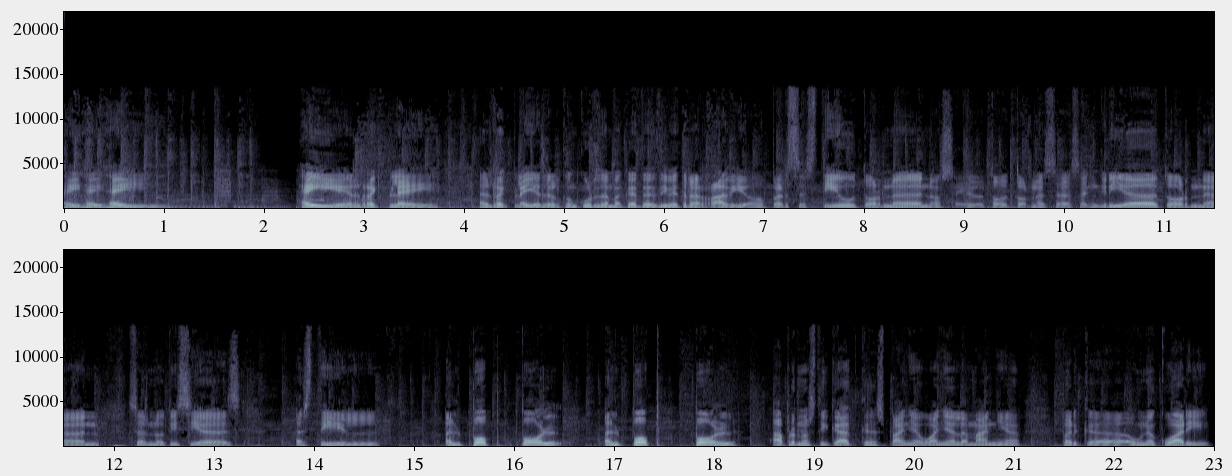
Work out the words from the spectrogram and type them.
Hey, hey, hey. Hey, el Rec Play. El Rec Play és el concurs de maquetes d'IV3 Ràdio. Per l'estiu torna, no sé, de tot. Torna la sangria, tornen les notícies estil... El pop Pol, el pop Pol ha pronosticat que Espanya guanya Alemanya perquè a un aquari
